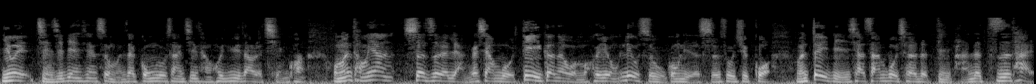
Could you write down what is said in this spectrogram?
因为紧急变线是我们在公路上经常会遇到的情况。我们同样设置了两个项目，第一个呢，我们会用六十五公里的时速去过，我们对比一下三部车的底盘的姿态，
